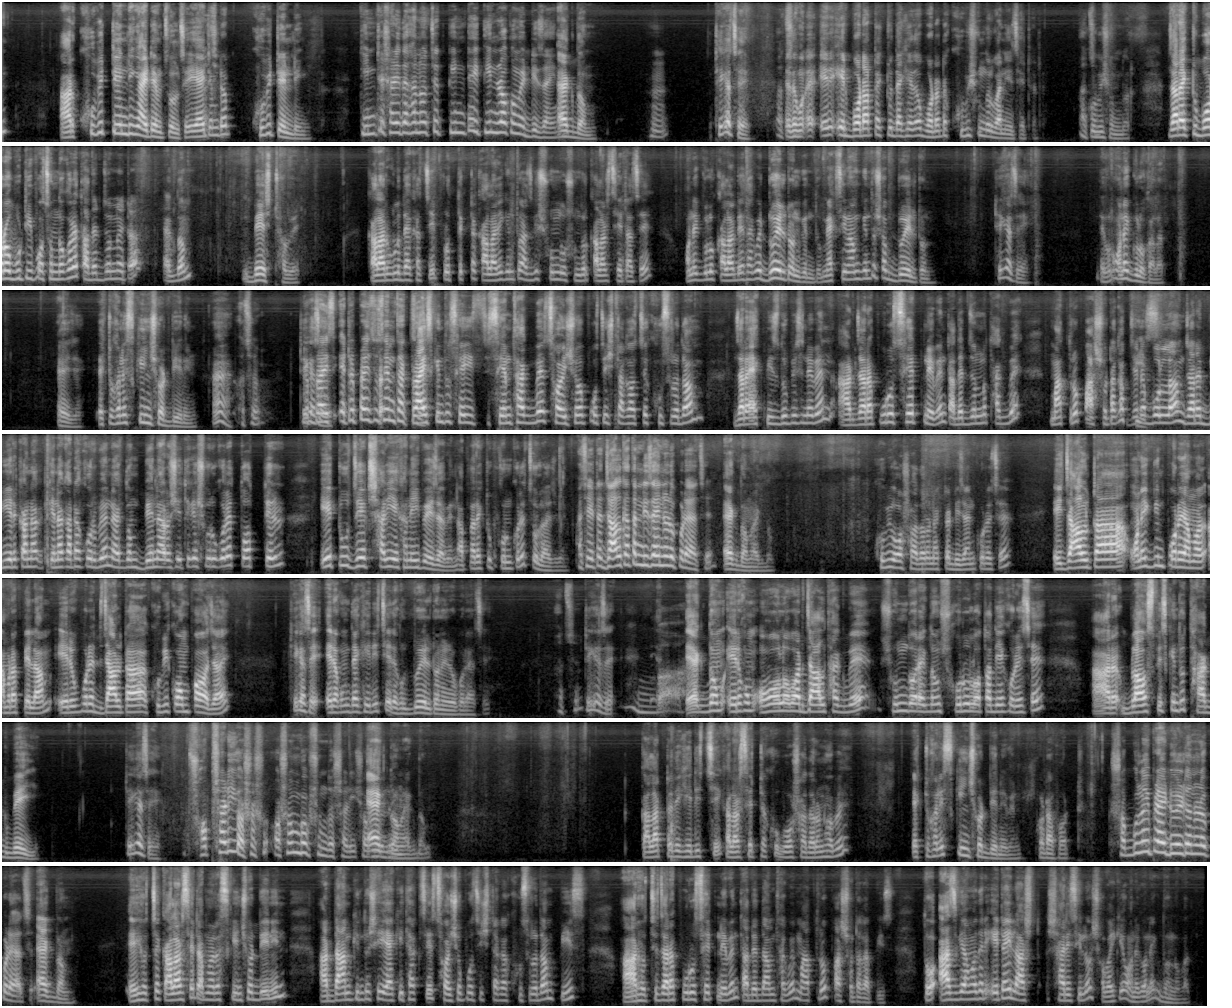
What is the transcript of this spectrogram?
আর খুবই ট্রেন্ডিং আইটেম চলছে। এই আইটেমটা খুবই ট্রেন্ডিং তিনটে শাড়ি দেখানো হচ্ছে তিনটেই তিন রকমের ডিজাইন একদম। হুম। ঠিক আছে? আচ্ছা, দেখুন এর এর বর্ডারটা একটু দেখিয়ে দাও বর্ডারটা খুবই সুন্দর বানিয়েছে এটার। আচ্ছা। খুবই সুন্দর। যারা একটু বড় বুটি পছন্দ করে তাদের জন্য এটা একদম বেস্ট হবে। কালারগুলো দেখাচ্ছি প্রত্যেকটা কালারই কিন্তু আজকে সুন্দর সুন্দর কালার সেট আছে। অনেকগুলো কালার দিয়ে থাকবে ডুয়েল টোন কিন্তু ম্যাক্সিমাম কিন্তু সব ডুয়েল টোন ঠিক আছে? দেখুন অনেকগুলো কালার এই যে একটুখানি স্ক্রিনশট দিয়ে দিন হ্যাঁ? আচ্ছা। ঠিক আছে? প্রাইস এটার প্রাইস সেম থাকছে? প্রাইস কিন্তু সেই সেম থাকবে ছয়শো পঁচিশ টাকা হচ্ছে খুচরো দাম। যারা এক পিস দু পিস নেবেন আর যারা পুরো সেট নেবেন তাদের জন্য থাকবে মাত্র পাঁচশো টাকা যেটা বললাম যারা বিয়ের কানা কেনাকাটা করবেন একদম বেনারসি থেকে শুরু করে তত্ত্বের এ টু জেড শাড়ি এখানেই পেয়ে যাবেন। আপনারা একটু ফোন করে চলে আসবেন। আচ্ছা এটা জাল কাতান ডিজাইনের উপরে আছে? একদম একদম। খুবই অসাধারণ একটা ডিজাইন করেছে। এই জালটা অনেকদিন পরে আমার আমরা পেলাম। এর উপরে জালটা খুবই কম পাওয়া যায়। ঠিক আছে? এরকম দেখিয়ে দিচ্ছি। দেখুন ডুয়েল টোনের উপরে আছে। ঠিক আছে? একদম এরকম অল ওভার জাল থাকবে সুন্দর একদম সরু লতা দিয়ে করেছে আর ব্লাউজ পিস কিন্তু থাকবেই। ঠিক আছে? সব শাড়ি অসম্ভব সুন্দর শাড়ি সব একদম একদম। কালারটা দেখিয়ে দিচ্ছি কালার সেটটা খুব অসাধারণ হবে। একটুখানি স্ক্রিনশট দিয়ে নেবেন ফটাফট। সবগুলোই প্রায় ডুয়েল টোনের উপরে আছে। একদম। এই হচ্ছে কালার সেট আপনারা স্ক্রিনশট দিয়ে নিন। আর দাম কিন্তু সেই একই থাকছে, ছয়শো পঁচিশ টাকা খুচরো দাম পিস আর হচ্ছে যারা পুরো সেট নেবেন, তাদের দাম থাকবে মাত্র পাঁচশো টাকা পিস তো আজকে আমাদের এটাই লাস্ট শাড়ি ছিল। সবাইকে অনেক অনেক ধন্যবাদ।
